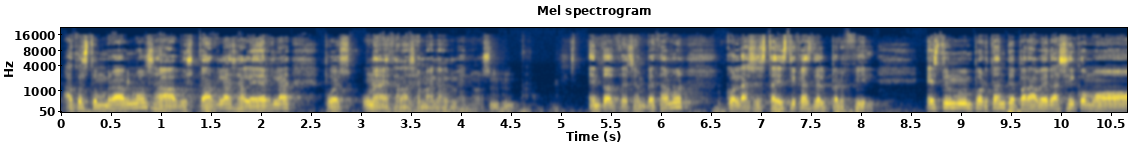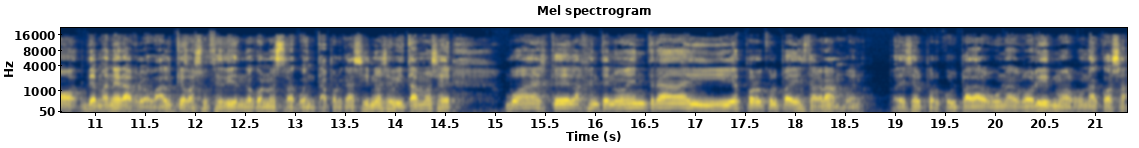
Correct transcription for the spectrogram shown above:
acostumbrarnos a buscarlas, a leerlas, pues una vez a la semana al menos. Entonces, empezamos con las estadísticas del perfil. Esto es muy importante para ver así como de manera global qué va sucediendo con nuestra cuenta, porque así nos evitamos el, Buah, es que la gente no entra y es por culpa de Instagram. Bueno, Puede ser por culpa de algún algoritmo, alguna cosa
